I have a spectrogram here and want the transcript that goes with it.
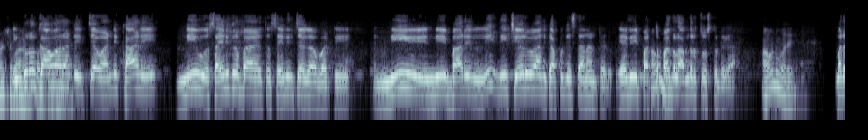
ఇంకును కొంచెం కావాలంటే ఇచ్చేవాడిని. కానీ నీవు సైనికుల భార్యతో సైనించావు కాబట్టి నీ నీ భార్యని నీ చేరువానికి అప్పగిస్తానంటాడు. ఏది పట్టపగలు అందరూ చూస్తుండగా. అవును మరి. మరి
